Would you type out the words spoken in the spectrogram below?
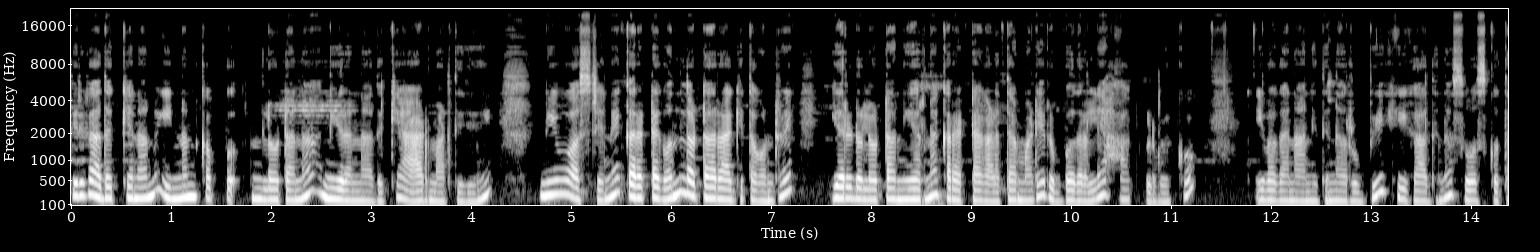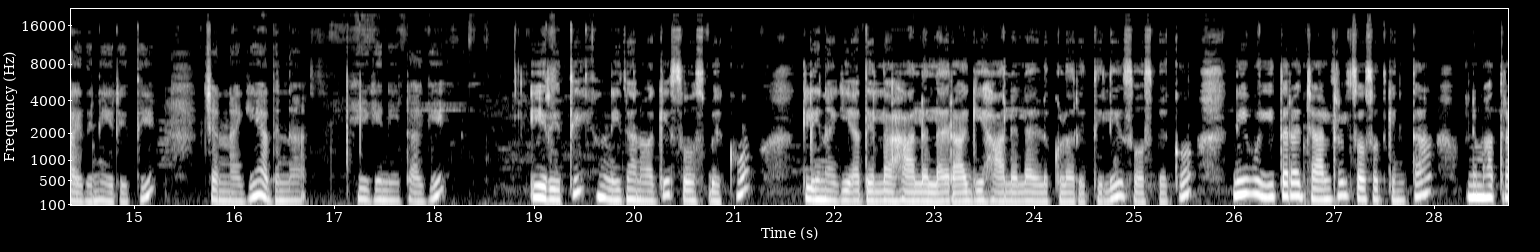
ತಿರ್ಗಿ ಅದಕ್ಕೆ ನಾನು ಇನ್ನೊಂದು ಕಪ್ ಲೋಟನ ನೀರನ್ನು ಅದಕ್ಕೆ ಆ್ಯಡ್ ಮಾಡ್ತಿದ್ದೀನಿ. ನೀವು ಅಷ್ಟೇ ಕರೆಕ್ಟಾಗಿ ಒಂದು ಲೋಟ ರಾಗಿ ತೊಗೊಂಡ್ರೆ ಎರಡು ಲೋಟ ನೀರನ್ನ ಕರೆಕ್ಟಾಗಿ ಅಳತೆ ಮಾಡಿ ರುಬ್ಬೋದ್ರಲ್ಲೇ ಹಾಕಿಬಿಡ್ಬೇಕು. ಇವಾಗ ನಾನು ಇದನ್ನು ರುಬ್ಬಿ ಈಗ ಅದನ್ನು ಸೋಸ್ಕೋತಾ ಇದ್ದೀನಿ ಈ ರೀತಿ. ಚೆನ್ನಾಗಿ ಅದನ್ನು ಹೀಗೆ ನೀಟಾಗಿ ಈ ರೀತಿ ನಿಧಾನವಾಗಿ ಸೋಸಬೇಕು. ಕ್ಲೀನಾಗಿ ಅದೆಲ್ಲ ಹಾಲೆಲ್ಲ, ರಾಗಿ ಹಾಲೆಲ್ಲ ಇಳ್ಕೊಳ್ಳೋ ರೀತಿಲಿ ಸೋಸಬೇಕು. ನೀವು ಈ ಥರ ಜಾಲರಲ್ಲಿ ಸೋಸೋದ್ಕಿಂತ ನಿಮ್ಮ ಹತ್ರ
